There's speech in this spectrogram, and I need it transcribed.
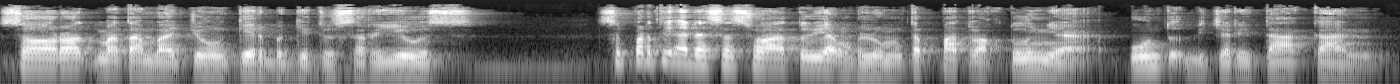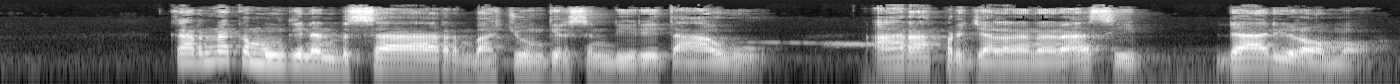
Sorot mata Mbah Cungkir begitu serius, seperti ada sesuatu yang belum tepat waktunya untuk diceritakan. Karena kemungkinan besar Mbah Cungkir sendiri tahu arah perjalanan nasib dari Romo.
